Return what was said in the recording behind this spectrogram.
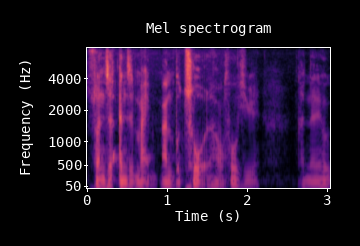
算这案子卖蛮不错的哈，或许可能。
